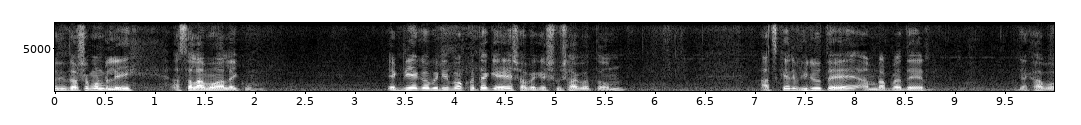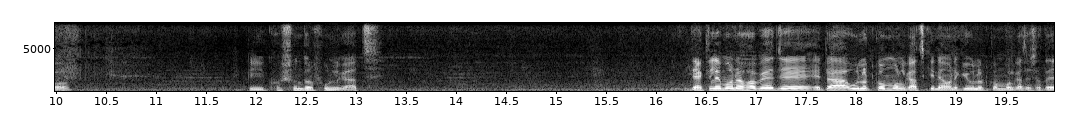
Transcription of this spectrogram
সুধী দর্শক মণ্ডলী আসসালামু আলাইকুম। এগ্রি একবিটির পক্ষ থেকে সবাইকে সুস্বাগতম। আজকের ভিডিওতে আমরা আপনাদের দেখাবো একটি খুব সুন্দর ফুল গাছ। দেখলে মনে হবে যে এটা উলট কম্বল গাছ কিনা অনেকে উলট কম্বল গাছের সাথে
